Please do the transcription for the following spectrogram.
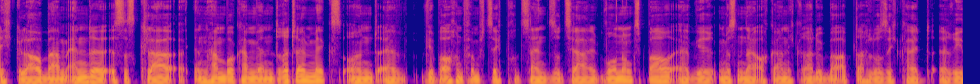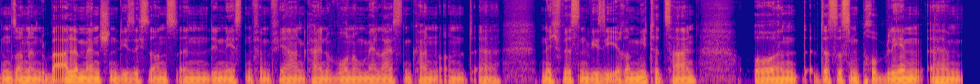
ich glaube, am Ende ist es klar, in Hamburg haben wir einen Drittelmix und äh, wir brauchen 50 Prozent Sozialwohnungsbau. Äh, wir müssen da auch gar nicht gerade über Obdachlosigkeit äh, reden, sondern über alle Menschen, die sich sonst in den nächsten fünf Jahren keine Wohnung mehr leisten können und äh, nicht wissen, wie sie ihre Miete zahlen. Und das ist ein Problem, ähm,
